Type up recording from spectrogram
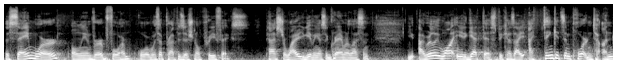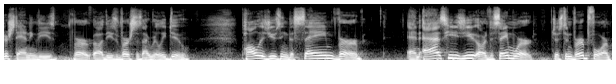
The same word, only in verb form or with a prepositional prefix. Pastor, why are you giving us a grammar lesson? You, I really want you to get this because I, I think it's important to understanding these, ver, uh, these verses. I really do. Paul is using the same verb, and as he's u- or the same word, just in verb form.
